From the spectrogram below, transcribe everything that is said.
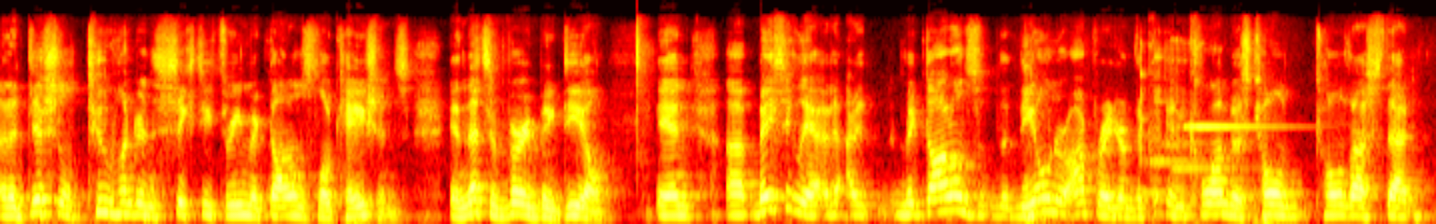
an additional 263 McDonald's locations. And that's a very big deal. And uh, basically, I, I, McDonald's, the, the owner operator in Columbus, told told us that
